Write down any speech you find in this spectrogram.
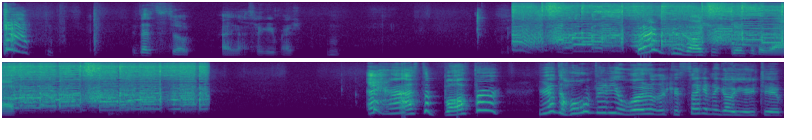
God. That's still I'm not taking impression. Hmm. But I'm just gonna watch this for the rap. It has the buffer? You had the whole video loaded like a second ago, YouTube.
